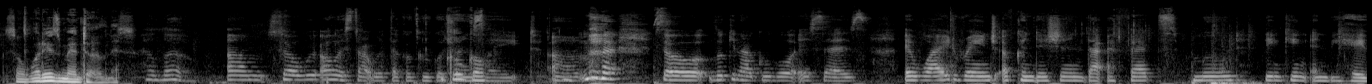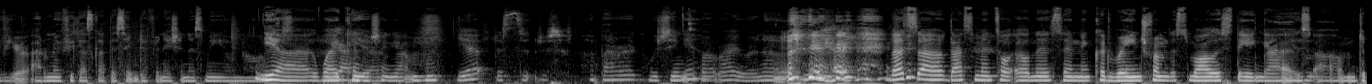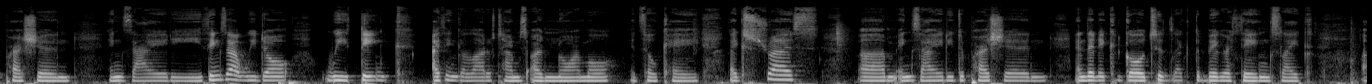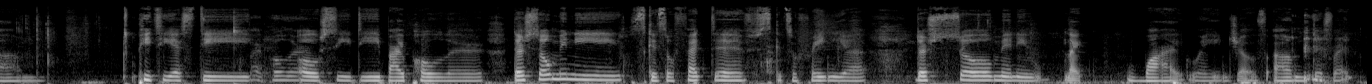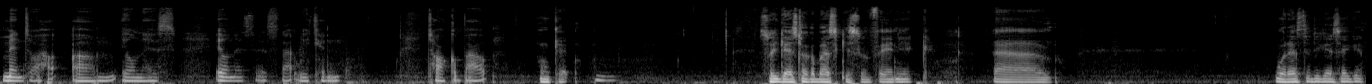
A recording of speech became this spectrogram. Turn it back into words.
So, what is mental illness? Hello. Um, so we always start with like a Google, Google. Translate. Um, so looking at Google, it says a wide range of condition that affects mood, thinking, and behavior. I don't know if you guys got the same definition as me or not. Yeah, wide Yeah. condition. Yeah. hmm Yeah, just just about right, which seems Yeah. about right right now. That's uh that's mental illness, and it could range from the smallest thing as um, depression, anxiety, things that we don't we think. I think a lot of times are normal. It's okay, like stress, um, anxiety, depression, and then it could go to like the bigger things like um, PTSD, Bipolar. OCD, bipolar. There's so many schizoaffective, schizophrenia. There's so many like wide range of um, different mental um, illness illnesses that we can talk about. Okay. So you guys talk about schizophrenic. Um, what else did you guys say again?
